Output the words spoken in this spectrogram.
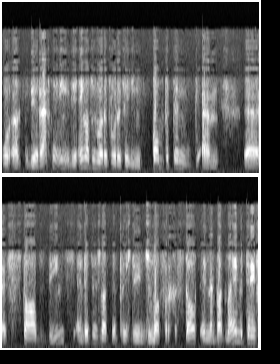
uh die regte die Engelse woorde vir is 'n incompetent um uh staatsdiens en dit is wat president Zuma vergestel en wat my betref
